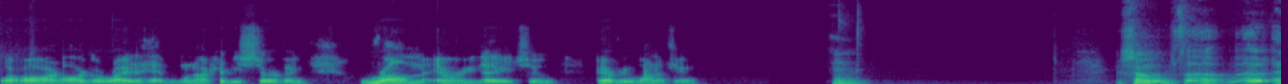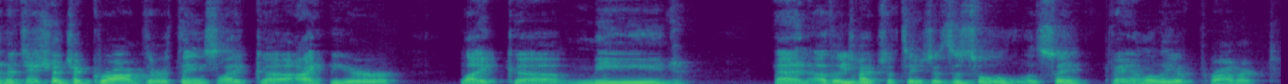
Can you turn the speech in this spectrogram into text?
or, or, or go right ahead. We're not going to be serving rum every day to every one of you. So, uh, in addition to grog, there are things like uh, I hear like uh, mead and other Mhm. types of things. Is this all the same family of product?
